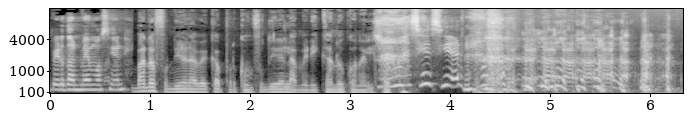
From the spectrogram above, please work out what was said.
perdón, me emocioné. Van a funear a Beca por confundir el americano con el. Ah, sí es cierto.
